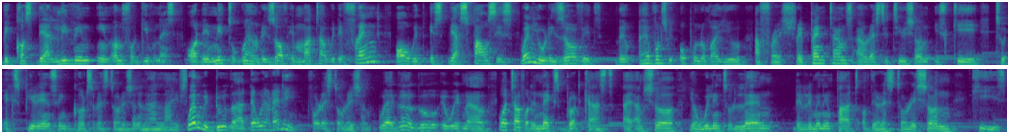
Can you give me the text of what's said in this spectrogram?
because they are living in unforgiveness or they need to go and resolve a matter with a friend or with their spouses. When you resolve it, the heavens will open over you afresh. Repentance and restitution is key to experiencing God's restoration in our lives. When we do that, then we are ready for restoration. We're going to go away now. Watch out for the next broadcast. I am sure you're willing to learn the remaining part of the restoration keys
